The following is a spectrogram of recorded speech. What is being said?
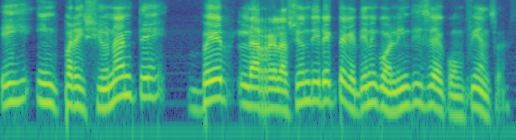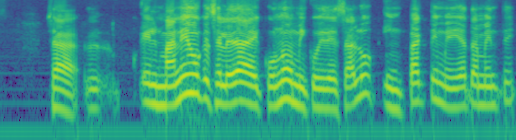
es impresionante ver la relación directa que tienen con el índice de confianza. O sea, el manejo que se le da económico y de salud impacta inmediatamente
